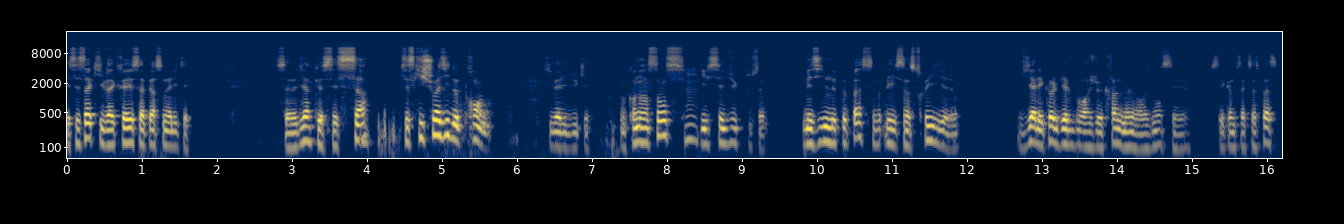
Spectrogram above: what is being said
Et c'est ça qui va créer sa personnalité. Ça veut dire que c'est ça, c'est ce qu'il choisit de prendre qui va l'éduquer. Donc en un sens, hmm. il s'éduque tout seul. Mais il ne peut pas, mais il s'instruit euh, via l'école, via le bourrage de crâne, malheureusement, c'est c'est comme ça que ça se passe.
